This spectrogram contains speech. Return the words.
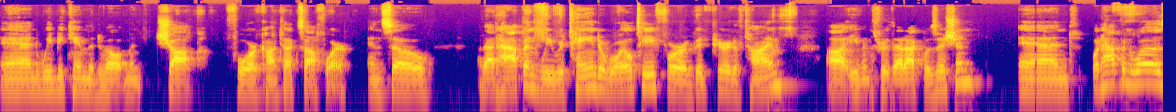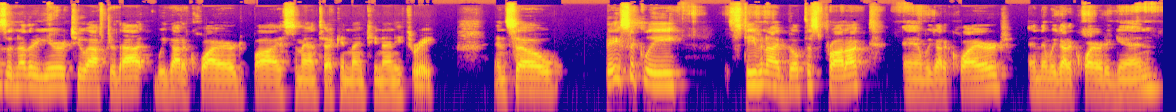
and we became the development shop for Contact Software. And so that happened. We retained a royalty for a good period of time, uh, even through that acquisition. And what happened was another year or two after that, we got acquired by Symantec in 1993. And so basically, Steve and I built this product and we got acquired, and then we got acquired again.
